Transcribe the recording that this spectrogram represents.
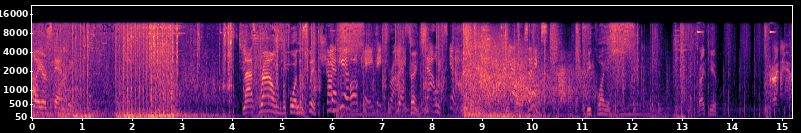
player standing. Last round before the switch. Gun here. Okay, they tried. Thanks. Now it's Thanks. Be quiet. Right here. Right here.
